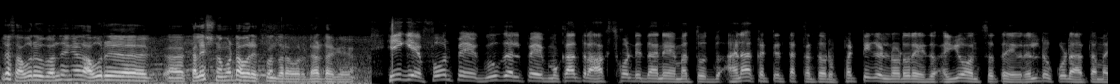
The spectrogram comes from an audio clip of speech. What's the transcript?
ಇಲ್ಲ ಸರ್ ಅವರು ಬಂದಂಗೆ ಅವ್ರ ಕಲೆಕ್ಷನ್ ಅಮೌಂಟ್ ಅವ್ರು ಎತ್ಕೊಂತಾರೆ ಅವರು ಡಾಟಾಗೆ ಹೀಗೆ ಫೋನ್ ಪೇ ಗೂಗಲ್ ಪೇ ಮುಖಾಂತರ ಹಾಕ್ಸ್ಕೊಂಡಿದ್ದಾನೆ ಮತ್ತು ಹಣ ಕಟ್ಟಿರ್ತಕ್ಕಂಥವ್ರ ಪಟ್ಟಿಗಳು ನೋಡಿದ್ರೆ ಇದು ಅಯ್ಯೋ ಅನ್ಸುತ್ತೆ. ಇವರೆಲ್ಲರೂ ಕೂಡ ತಮ್ಮ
